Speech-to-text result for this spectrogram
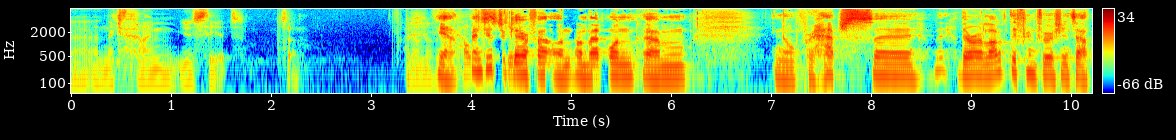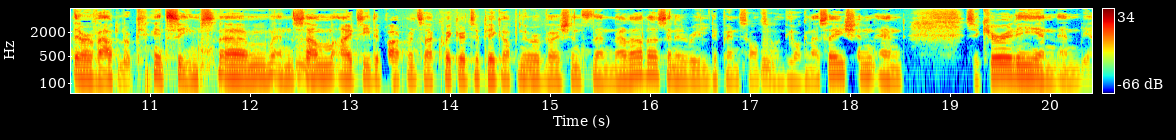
uh, next time you see it. So. I don't know. yeah, and just to clarify on on that one. Um, you know, perhaps uh, there are a lot of different versions out there of Outlook, it seems. Um, and mm. some IT departments are quicker to pick up newer versions than others. And it really depends also mm. on the organization and security and, and yeah,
